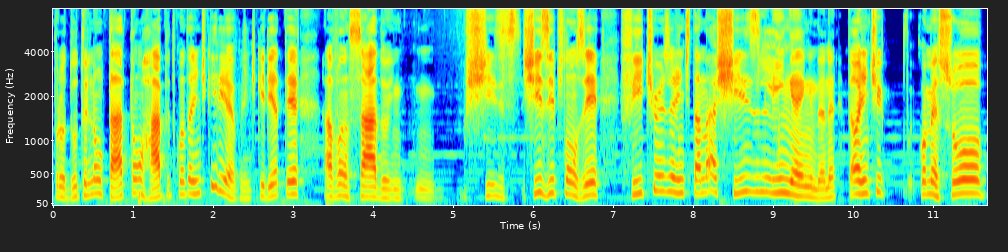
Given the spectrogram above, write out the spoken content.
produto ele não tá tão rápido quanto a gente queria. A gente queria ter avançado em, em X, XYZ features, a gente está na X linha ainda, né? Então a gente começou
